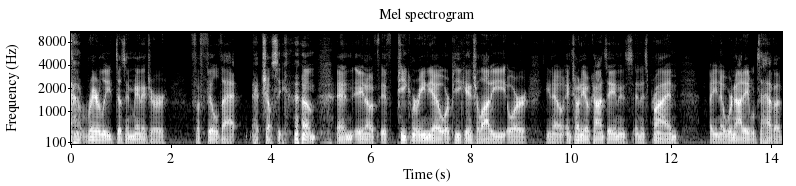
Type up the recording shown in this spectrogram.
rarely does a manager fulfill that at Chelsea. um, and you know, if, if peak Mourinho or peak Ancelotti or you know Antonio Conte in his in his prime, uh, you know, we're not able to have a,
